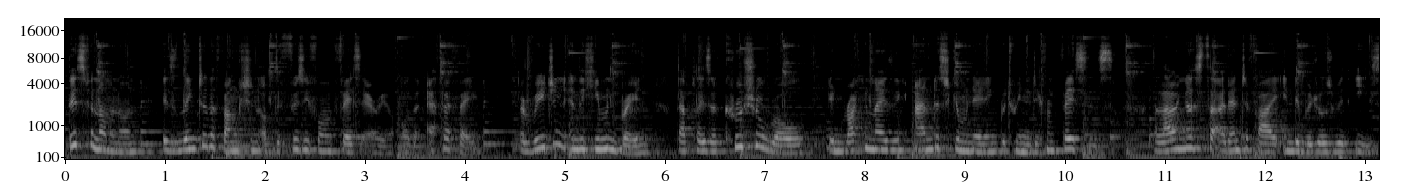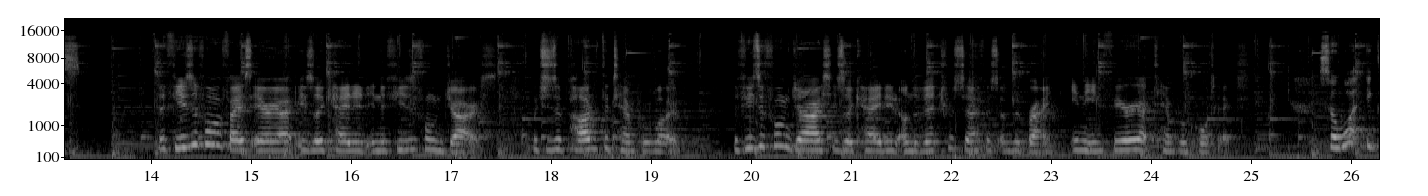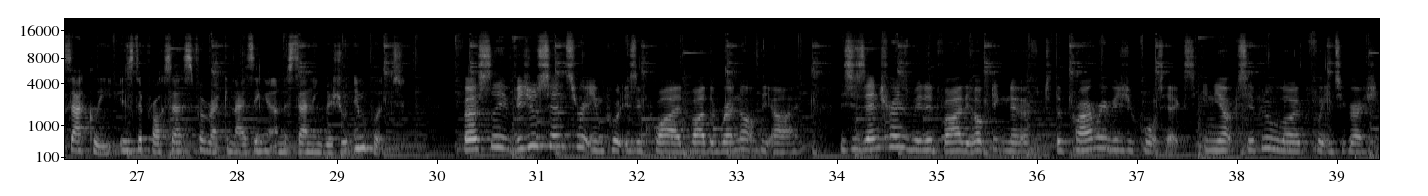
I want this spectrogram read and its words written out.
This phenomenon is linked to the function of the fusiform face area, or the FFA, a region in the human brain that plays a crucial role in recognizing and discriminating between different faces, allowing us to identify individuals with ease. The fusiform face area is located in the fusiform gyrus, which is a part of the temporal lobe. The fusiform gyrus is located on the ventral surface of the brain in the inferior temporal cortex. So, what exactly is the process for recognizing and understanding visual input? Firstly, visual sensory input is acquired via the retina of the eye. This is then transmitted via the optic nerve to the primary visual cortex in the occipital lobe for integration.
